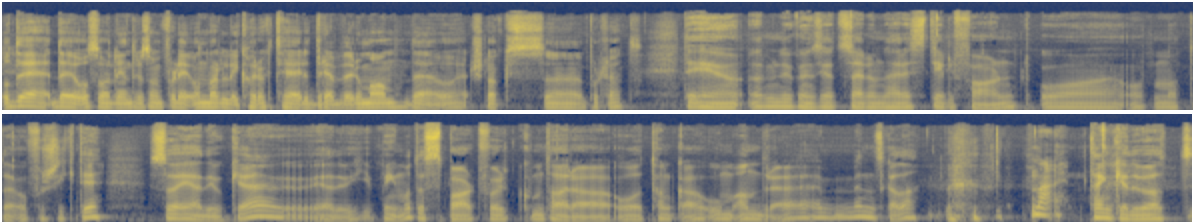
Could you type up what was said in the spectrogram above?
Og det, det er jo også veldig interessant, for det er jo en veldig karakterdrevet roman. Det er jo et slags uh, portrett. Det er jo, men du kan jo si at Selv om det her er stillfarent og, og, på en måte, og forsiktig, så er det jo ikke er det jo på ingen måte spart for kommentarer og tanker om andre mennesker. da. Nei. Tenker du at,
